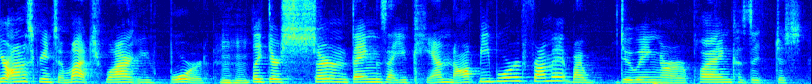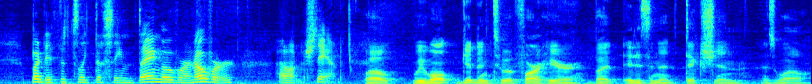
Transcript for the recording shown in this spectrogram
you're on a screen so much. Why aren't you bored? Mm-hmm. Like there's certain things that you cannot be bored from it by doing or playing because it just. But if it's like the same thing over and over, I don't understand. Well, we won't get into it far here, but it is an addiction as well.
